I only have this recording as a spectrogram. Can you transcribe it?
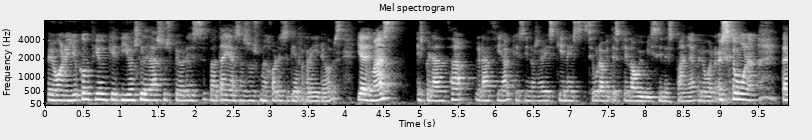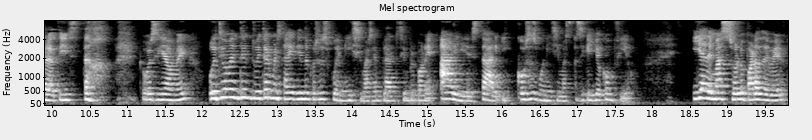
Pero bueno, yo confío en que Dios le da sus peores batallas a sus mejores guerreros y además Esperanza Gracia, que si no sabéis quién es, seguramente es que no vivís en España, pero bueno, es como una tarotista, como se llame, últimamente en Twitter me está diciendo cosas buenísimas, en plan, siempre pone Aries, tal, y cosas buenísimas, así que yo confío. Y además solo paro de ver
